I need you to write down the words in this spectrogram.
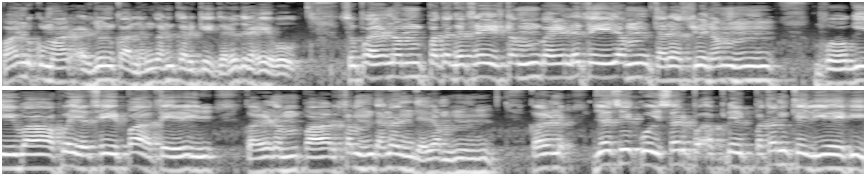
पांडु कुमार अर्जुन का लंघन करके गरज रहे हो। सुपर्णम पतघ श्रेष्ठम वैनतेयम तरस्विनम, भोगी वाहसे पाते कर्णम पार्थम धनंजयम। कर्ण, जैसे कोई सर्प अपने पतन के लिए ही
